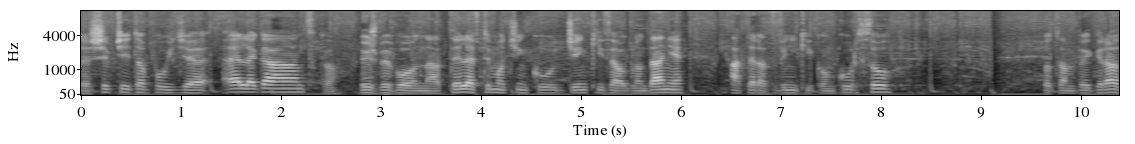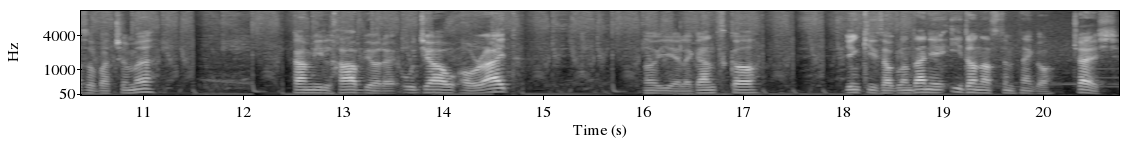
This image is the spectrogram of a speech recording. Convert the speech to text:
że szybciej to pójdzie elegancko. Już by było na tyle w tym odcinku. Dzięki za oglądanie. A teraz wyniki konkursu. Kto tam wygra, zobaczymy. Kamil H. biorę udział, alright. No i elegancko. Dzięki za oglądanie i do następnego. Cześć!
